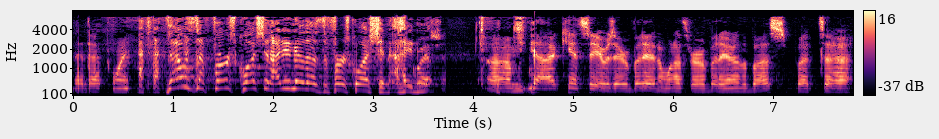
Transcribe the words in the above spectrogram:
at that point. That was the first question. I didn't know that was the first question. I question. Um, yeah, I can't say it was everybody. I don't want to throw everybody under the bus, but uh,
